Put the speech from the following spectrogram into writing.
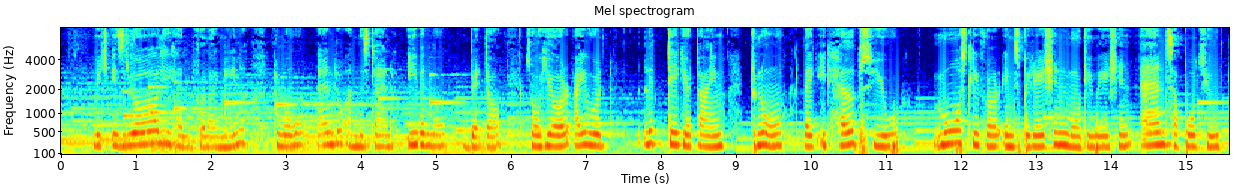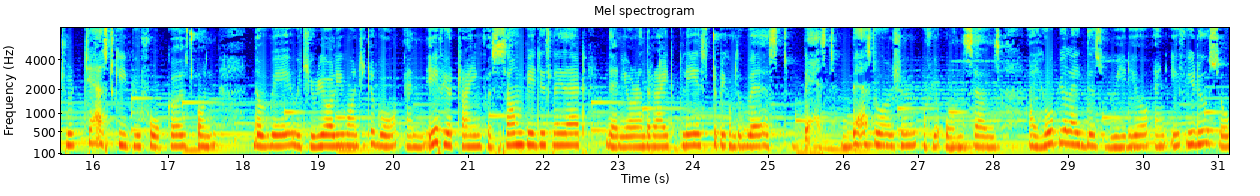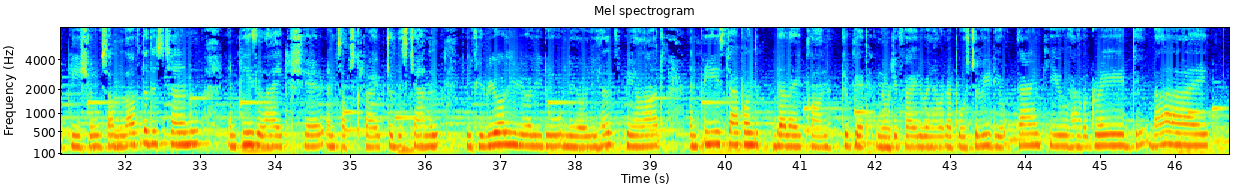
which is really helpful i mean to know and to understand even more better. So here i would let take your time to know like it helps you mostly for inspiration motivation and supports you to just keep you focused on the way which you really wanted to go. And if you're trying for some pages like that then you're on the right place to become the best best best version of your own selves. I hope you like this video. And if you do so please show some love to this channel. And please like share and subscribe to this channel. If you really really do really helps me a lot. And please tap on the bell icon to get notified whenever i post a video. Thank you. Have a great day. Bye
